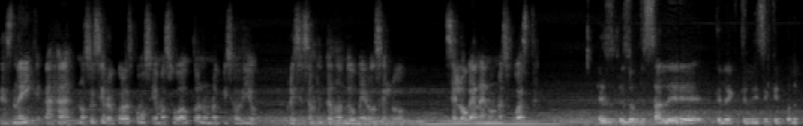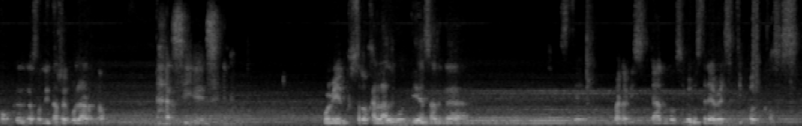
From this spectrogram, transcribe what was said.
Snake, ajá, no sé si recuerdas cómo se llama su auto en un episodio precisamente donde Homero se lo, se lo gana en una subasta. Es, es donde sale que le, que le dice que no le ponga gasolina regular, ¿no? Así es. Muy bien, pues ojalá algún día salga este, para visitarlo. Sí me gustaría ver ese tipo de cosas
